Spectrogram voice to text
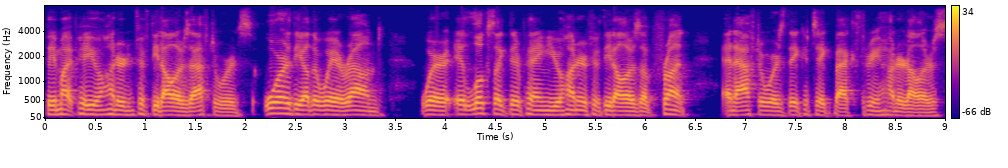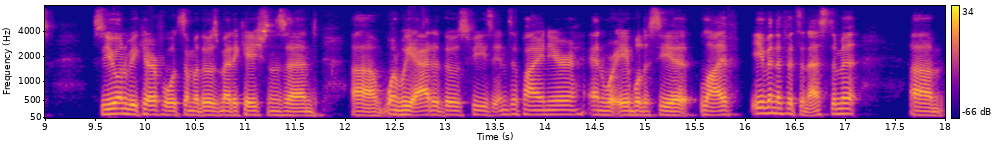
they might pay you $150 afterwards, or the other way around, where it looks like they're paying you $150 up front, and afterwards they could take back $300. So you want to be careful with some of those medications. And uh, when we added those fees into Pioneer and we're able to see it live, even if it's an estimate, um,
